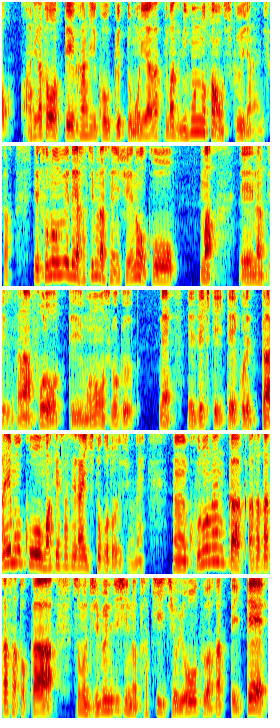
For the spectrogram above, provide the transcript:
お、ありがとうっていう感じにこうぐっと盛り上がって、まず日本のファンを救うじゃないですか。で、その上で八村選手へのこう、まあ、えー、なんていうのかな、フォローっていうものをすごくね、できていて、これ誰もこう負けさせない一言ですよね。うん、このなんか温かさとか、その自分自身の立ち位置をよく分かっていて、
